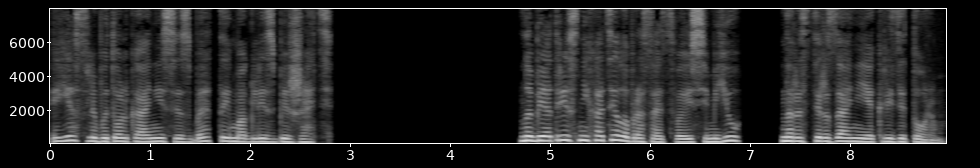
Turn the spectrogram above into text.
Если бы только они с Избеттой могли сбежать. Но Беатрис не хотела бросать свою семью на растерзание кредиторам.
